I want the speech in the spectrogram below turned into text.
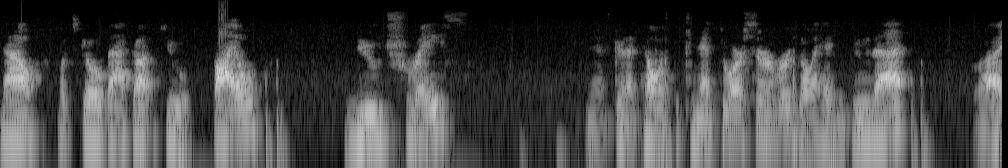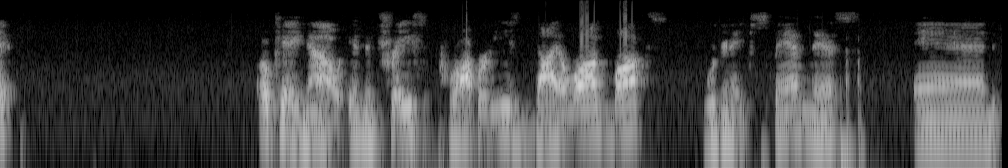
Now, let's go back up to File, New Trace. And it's going to tell us to connect to our server. Go ahead and do that. Right? Okay, now in the trace properties dialog box, we're going to expand this and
